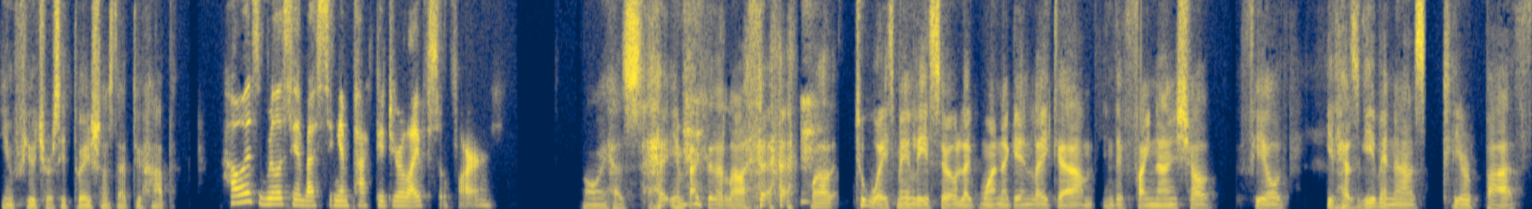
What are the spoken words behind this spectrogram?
in future situations that to happen how has real estate investing impacted your life so far Oh, it has impacted a lot. well, two ways mainly. So, like one again, like um, in the financial field, it has given us clear path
